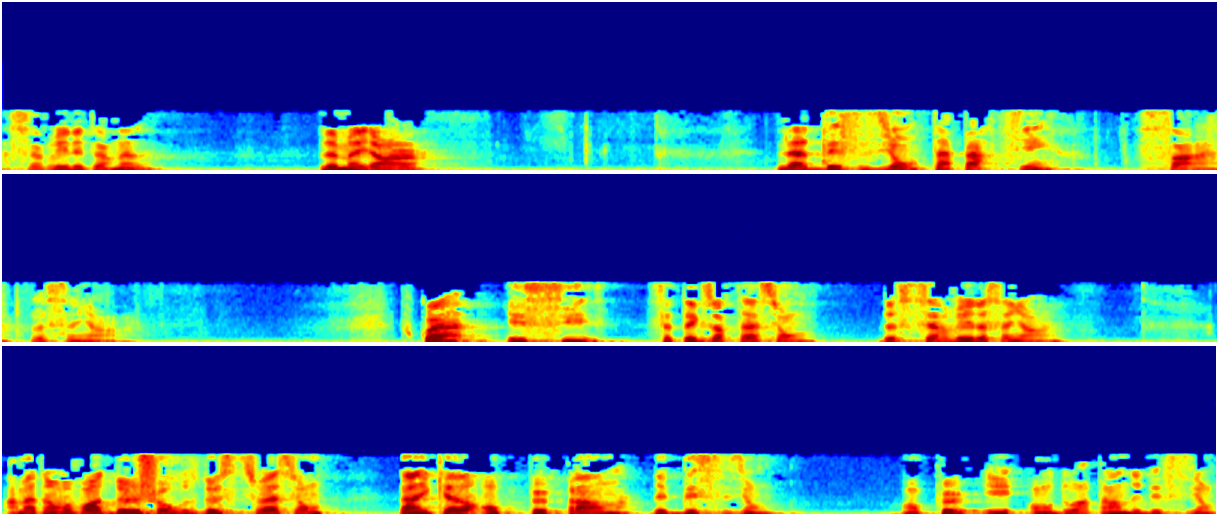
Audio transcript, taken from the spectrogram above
à servir l'Éternel. Le meilleur, la décision t'appartient sert le Seigneur. Pourquoi ici cette exhortation de servir le Seigneur? En matin, on va voir deux choses, deux situations dans lesquelles on peut prendre des décisions. On peut et on doit prendre des décisions.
